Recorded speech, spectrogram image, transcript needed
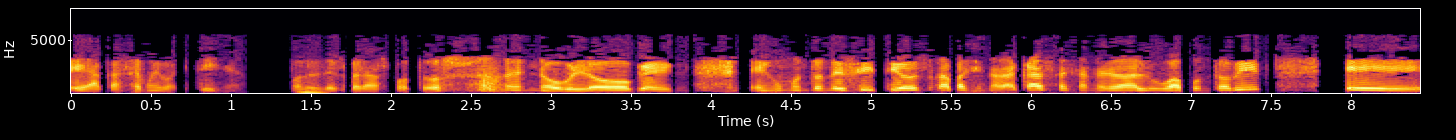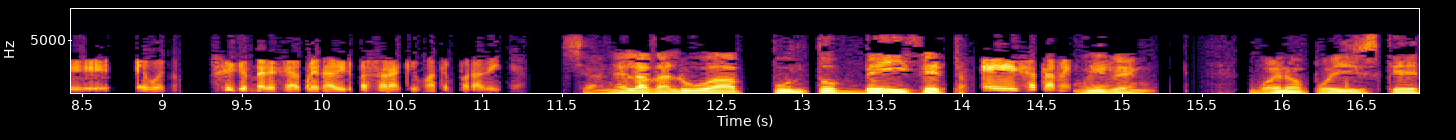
E a casa é moi bonitinha. Podedes mm. ver as fotos no blog, en, en un montón de sitios, na página da casa, xaneladalúa.biz, e, eh, e bueno, sí que merece a pena vir pasar aquí unha temporadiña. xaneladalúa.biz Exactamente. Moi ben. Bueno, pois que,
